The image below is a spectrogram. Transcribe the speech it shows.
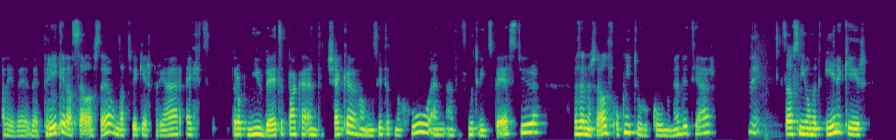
allee, wij, wij preken dat zelfs, hè, om dat twee keer per jaar echt er opnieuw bij te pakken en te checken van zit het nog goed en, of moeten we iets bijsturen. We zijn er zelf ook niet toe gekomen hè, dit jaar. Nee. Zelfs niet om het ene keer...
